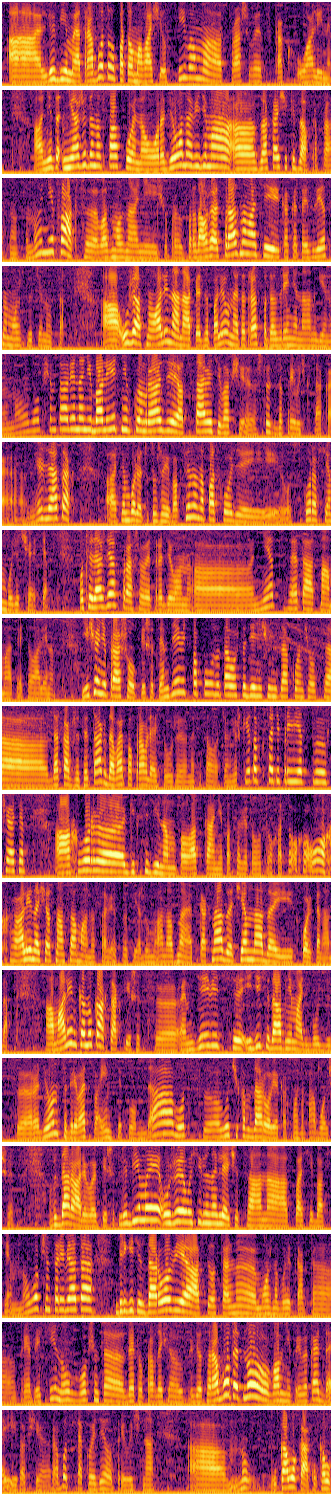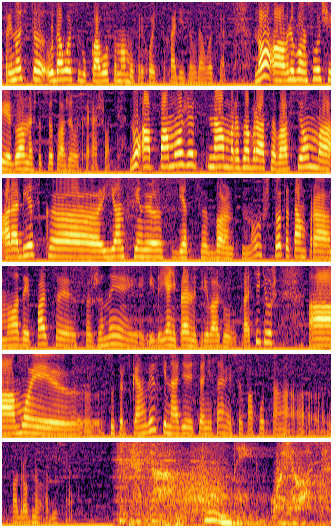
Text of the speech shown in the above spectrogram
А любимый отработал, потом овощил с пивом, э, спрашивает, как у Алины. А, не- неожиданно спокойно у Родиона, видимо, заказчики завтра празднуются. Но не факт, возможно, они еще про- продолжают праздновать, и, как это известно, может затянуться. А, ужасно у Алины, она опять заболела, на этот раз подозрение на ангину. Ну, в общем-то, Алина не болеет ни в коем разе, отставить и вообще, что это за привычка такая? Нельзя так. А, тем более тут уже и вакцина на подходе, и вот скоро всем будет счастье. После дождя, спрашивает Родион. «А, нет, это от мамы, ответила Алина. Еще не прошел, пишет М9 по поводу того, что день еще не закончился. Да как же ты так, давай поправляйся уже, написал Артем Юшкетов. Кстати, приветствую в чате. А, хлор э, гексидином полоскание посоветовал Тоха. Тоха, ох, Алина сейчас нам сама насоветует, я думаю, она знает, как надо, чем надо и сколько надо. А Малинка, ну как так, пишет э, М9, иди сюда обнимать будет э, Родион, согревать своим теплом. Да, вот с э, лучиков здоровья как можно побольше. Выздоравливай, пишет любимый, уже усиленно лечится она, спасибо всем. Ну, в общем-то, ребята, берегите здоровье, а все остальное можно будет как-то приобрести. Ну, в общем-то, для этого, правда, еще придется работать, но вам не привыкать, да и вообще, работать такое дело привычно. А, ну, у кого как, у кого приносит удовольствие, у кого самому приходится ходить за удовольствием. Но а, в любом случае, главное, чтобы все сложилось хорошо. Ну, а поможет нам разобраться во всем а, арабеск а, Young Fingers Get Burned. Ну, что-то там про молодые пальцы сожжены, или я неправильно перевожу, простите уж. А, мой э, суперский английский, надеюсь, они сами все попутно э, подробно объяснят. Полный улет.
